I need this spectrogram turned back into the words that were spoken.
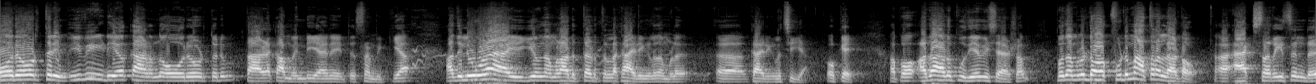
ഓരോരുത്തരും ഈ വീഡിയോ കാണുന്ന ഓരോരുത്തരും താഴെ കമന്റ് ചെയ്യാനായിട്ട് ശ്രമിക്കുക. അതിലൂടെ ആയിരിക്കും നമ്മൾ അടുത്തടുത്തുള്ള കാര്യങ്ങൾ നമ്മൾ കാര്യങ്ങൾ ചെയ്യാം ഓക്കെ അപ്പോൾ അതാണ് പുതിയ വിശേഷം. ഇപ്പോൾ നമ്മൾ ഡോഗ് ഫുഡ് മാത്രമല്ല കേട്ടോ. ആക്സറീസ് ഉണ്ട്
